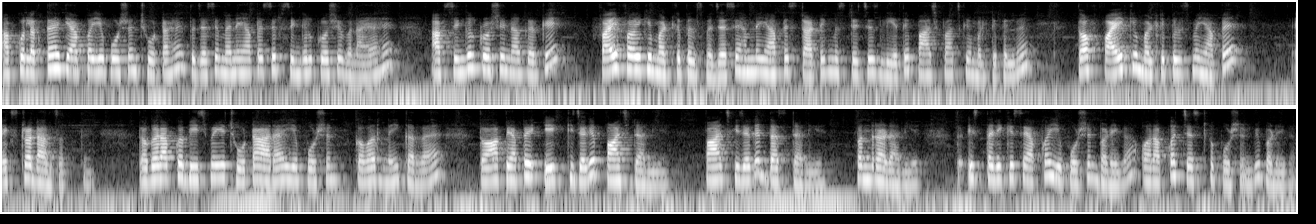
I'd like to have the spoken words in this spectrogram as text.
आपको लगता है कि आपका ये पोर्शन छोटा है तो जैसे मैंने यहाँ पे सिर्फ़ सिंगल क्रोशे बनाया है, आप सिंगल क्रोशे ना करके फाइव फाइव के मल्टीपल्स में, जैसे हमने यहाँ पे स्टार्टिंग में स्टिचेस लिए थे, पाँच पाँच के मल्टीपल में तो आप फाइव के मल्टीपल्स में यहाँ पे एक्स्ट्रा डाल सकते हैं। तो अगर आपका बीच में ये छोटा आ रहा है, ये पोर्शन कवर नहीं कर रहा है तो आप यहाँ पे एक की जगह पाँच डालिए। पाँच की जगह दस डालिए, पंद्रह डालिए। तो इस तरीके से आपका ये पोर्शन बढ़ेगा और आपका चेस्ट का पोर्शन भी बढ़ेगा।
